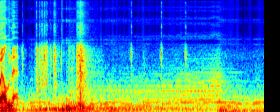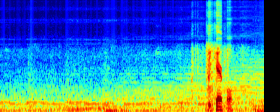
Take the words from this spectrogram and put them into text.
Well met. Be careful.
